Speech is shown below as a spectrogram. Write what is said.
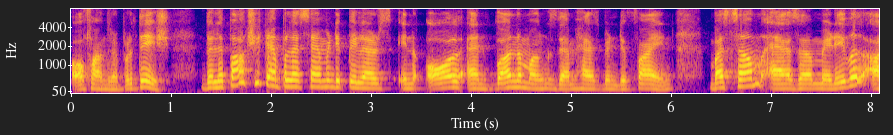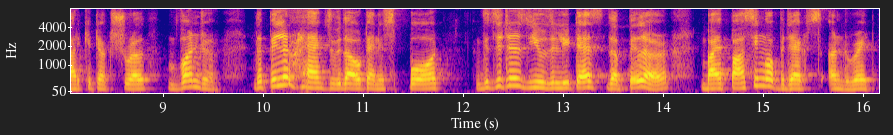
of Andhra Pradesh. The Lepakshi temple has 70 pillars in all, and one amongst them has been defined by some as a medieval architectural wonder. The pillar hangs without any support. Visitors usually test the pillar by passing objects under it.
